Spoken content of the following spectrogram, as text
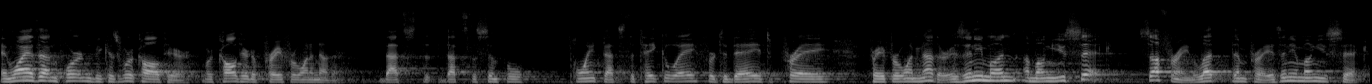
And why is that important? Because we're called here. We're called here to pray for one another. That's the, that's the simple point. That's the takeaway for today to pray, pray for one another. Is anyone among you sick, suffering? Let them pray. Is any among you sick?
